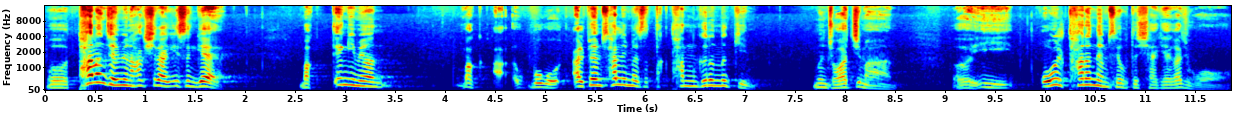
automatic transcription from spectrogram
뭐 타는 재미는 확실하게 있은 게 막 땡기면 막 아, 뭐고 RPM 살리면서 딱탄 그런 느낌은 좋았지만 어, 이 오일 타는 냄새부터 시작해가지고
